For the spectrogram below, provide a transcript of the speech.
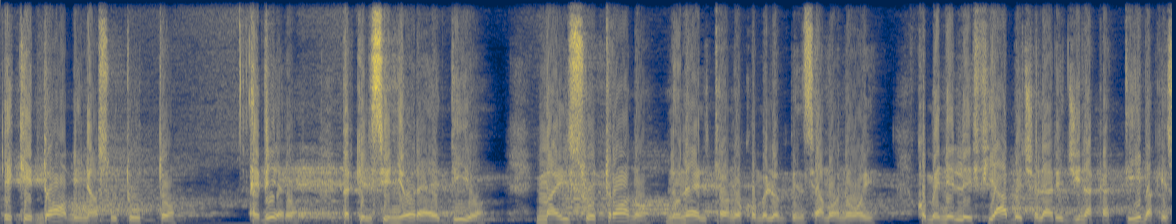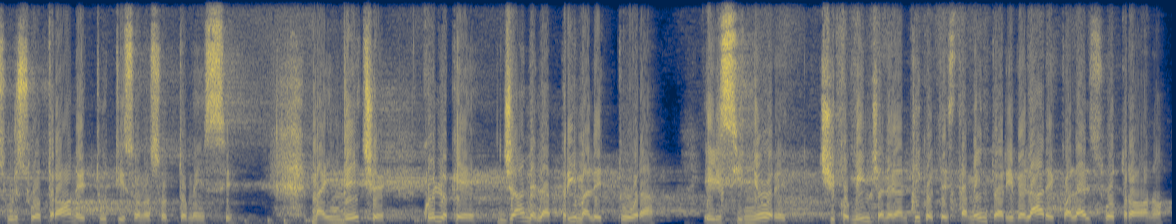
e che domina su tutto. È vero, perché il Signore è Dio, ma il suo trono non è il trono come lo pensiamo noi, come nelle fiabe c'è la regina cattiva che sul suo trono e tutti sono sottomessi, ma invece quello che già nella prima lettura il Signore ci comincia nell'Antico Testamento a rivelare qual è il suo trono,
